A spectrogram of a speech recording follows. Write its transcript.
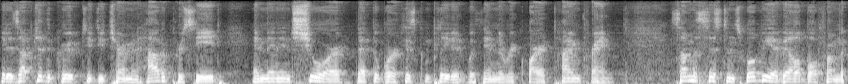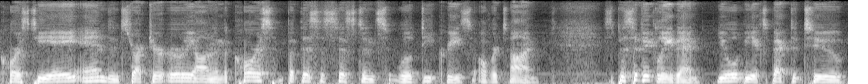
it is up to the group to determine how to proceed and then ensure that the work is completed within the required time frame. Some assistance will be available from the course TA and instructor early on in the course, but this assistance will decrease over time. Specifically then, you will be expected to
